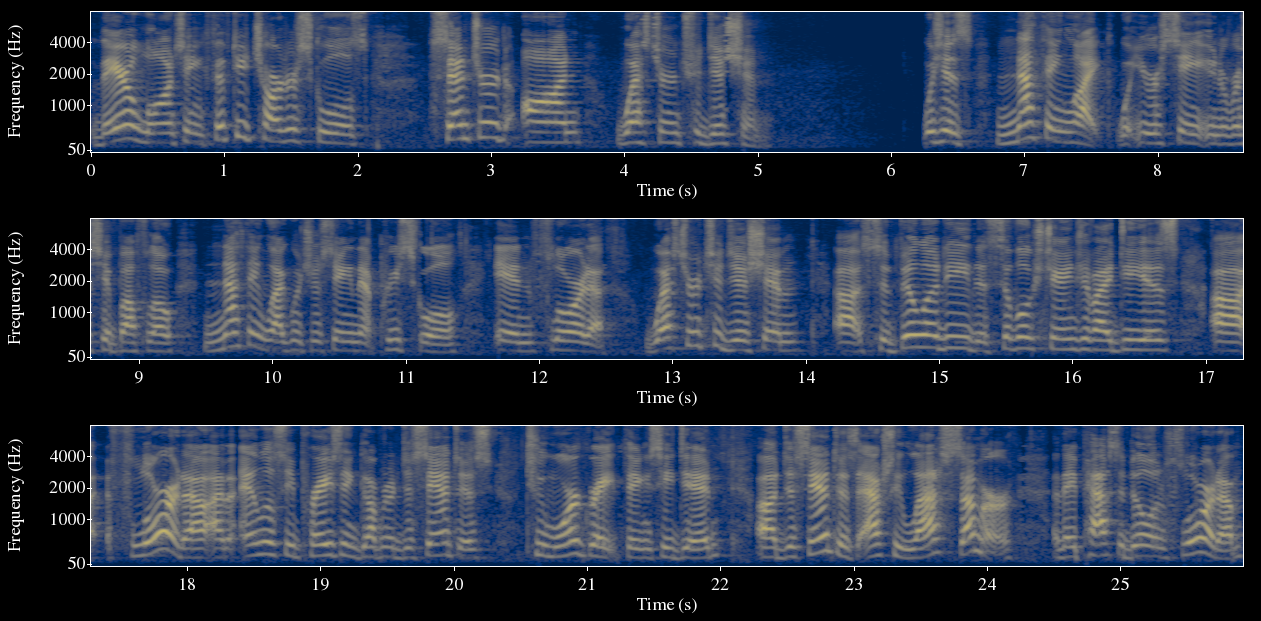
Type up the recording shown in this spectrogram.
they're launching 50 charter schools centered on Western tradition which is nothing like what you're seeing at University of Buffalo, nothing like what you're seeing in that preschool in Florida. Western tradition, uh, civility, the civil exchange of ideas. Uh, Florida, I'm endlessly praising Governor DeSantis. Two more great things he did. Uh, DeSantis actually last summer, they passed a bill in Florida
